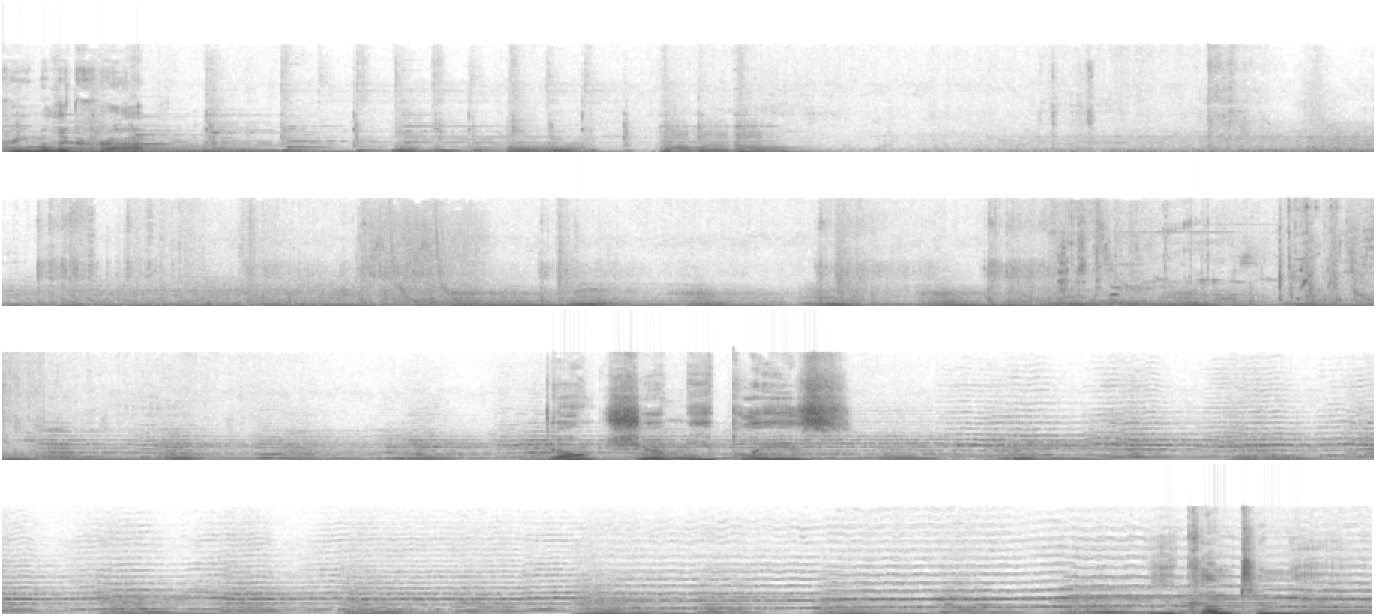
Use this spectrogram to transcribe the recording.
cream of the crop. Don't shoot me, please. You come to me.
